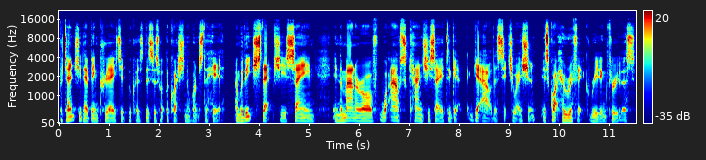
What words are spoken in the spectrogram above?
potentially they're being created because this is what the questioner wants to hear. And with each step, she's saying in the manner of what else can she say to get get out of this situation. It's quite horrific reading through this.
